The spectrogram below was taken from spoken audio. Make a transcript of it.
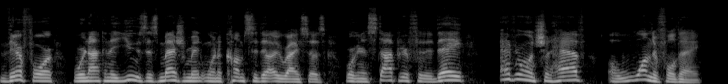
Therefore, we're not going to use this measurement when it comes to the iraisas. We're going to stop here for the day. Everyone should have a wonderful day.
